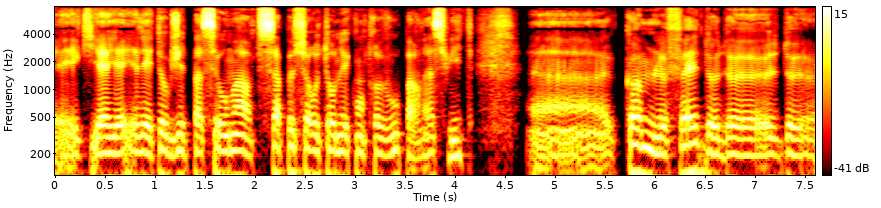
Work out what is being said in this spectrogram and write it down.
et qu'elle a été obligée de passer au mât, ça peut se retourner contre vous par la suite. Euh, comme le fait de, de, de,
